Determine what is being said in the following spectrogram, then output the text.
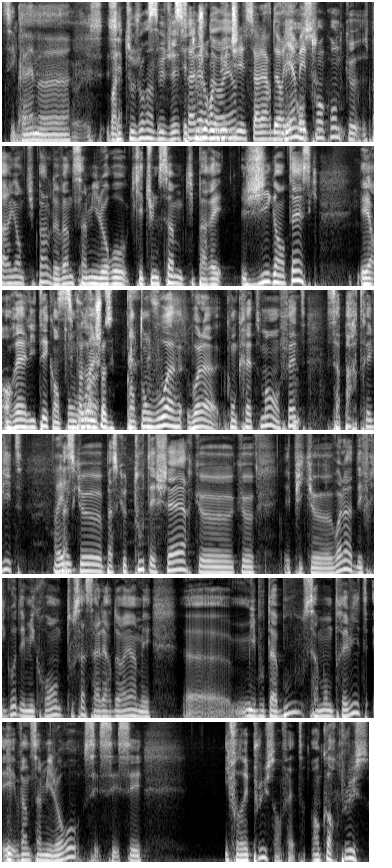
c'est quand même. c'est toujours un budget. C'est toujours un budget, ça a l'air de rien, mais, on se rend compte que, par exemple, tu parles de 25 000 euros, qui est une somme qui paraît gigantesque. Et en réalité, quand on voit, quand on voit, voilà, concrètement, en fait, ça part très vite. parce que parce que tout est cher, que, que et puis que voilà, des frigos, des micro-ondes, tout ça, ça a l'air de rien, mais euh, mis bout à bout, ça monte très vite. Et 25 000 euros, c'est il faudrait plus en fait, encore plus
